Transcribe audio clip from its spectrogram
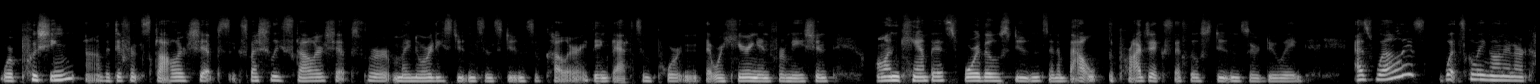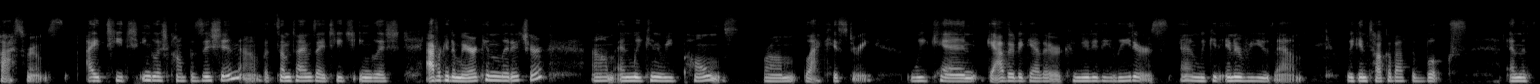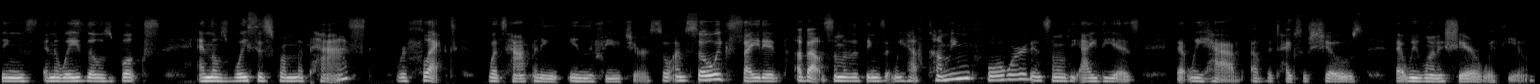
we're pushing uh, the different scholarships, especially scholarships for minority students and students of color. I think that's important that we're hearing information on campus for those students and about the projects that those students are doing as well as what's going on in our classrooms. I teach English composition, uh, but sometimes I teach English African American literature, um, and we can read poems from Black history. We can gather together community leaders and we can interview them. We can talk about the books and the things and the ways those books and those voices from the past reflect what's happening in the future. So I'm so excited about some of the things that we have coming forward and some of the ideas that we have of the types of shows that we want to share with you.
